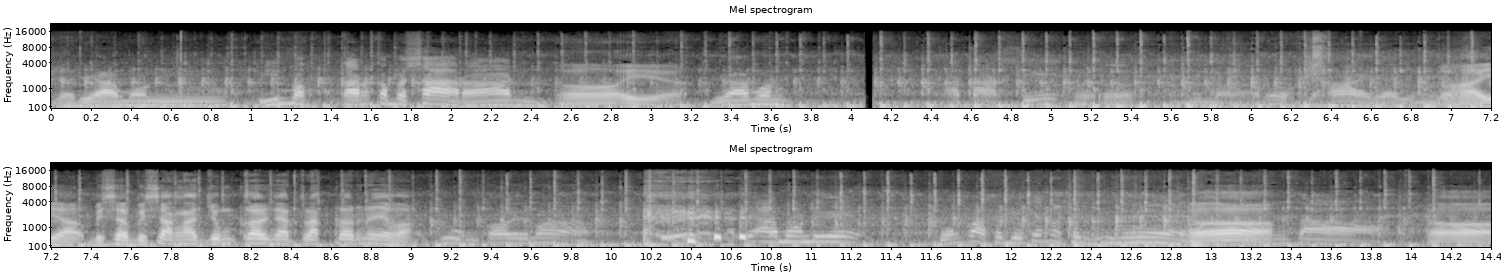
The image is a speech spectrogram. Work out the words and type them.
jadi amun ini mah karena kebesaran oh iya dia amun atasi Heeh. gimana oh bahaya ini. Bahaya. Bisa-bisa ngajungkelnya traktornya ya bah jungkal ini mah. Tapi amun di bongkar sedikit masih ini. Heeh. Heeh.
